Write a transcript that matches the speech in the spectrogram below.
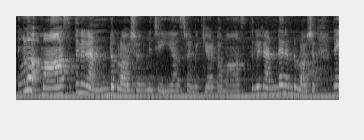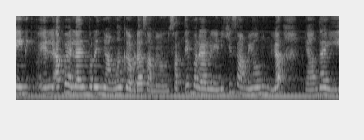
നിങ്ങൾ മാസത്തിൽ രണ്ട് പ്രാവശ്യമെങ്കിലും ചെയ്യാൻ ശ്രമിക്കുക കേട്ടോ. മാസത്തിൽ രണ്ടേ രണ്ട് പ്രാവശ്യം. എനിക്ക് അപ്പോൾ എല്ലാവരും പറയും ഞങ്ങൾക്ക് എവിടെ സമയമൊന്നും സത്യം പറയാമല്ലോ എനിക്ക് സമയമൊന്നുമില്ല. ഞാൻ എന്താ ഈ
